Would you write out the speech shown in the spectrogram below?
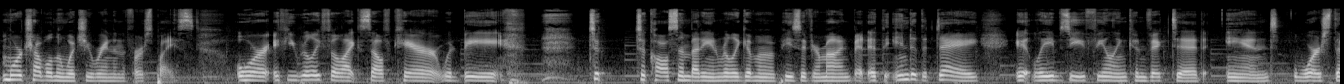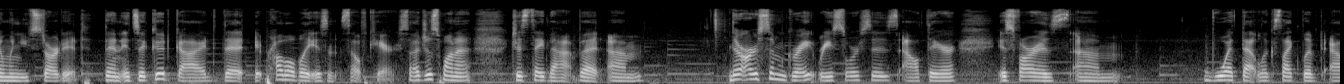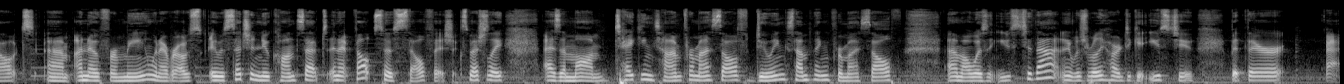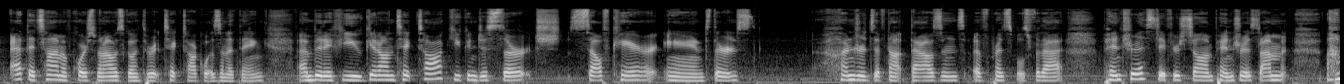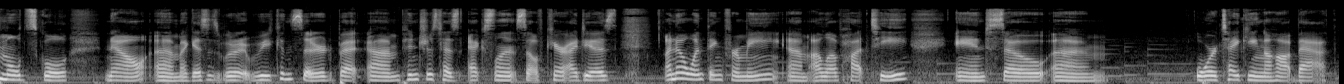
more trouble than what you were in in the first place or if you really feel like self care would be to to call somebody and really give them a piece of your mind. But at the end of the day, it leaves you feeling convicted and worse than when you started. Then it's a good guide that it probably isn't self care. So I just want to just say that. But um, there are some great resources out there as far as um, what that looks like lived out. Um, I know for me, whenever I was, it was such a new concept and it felt so selfish, especially as a mom, taking time for myself, doing something for myself. Um, I wasn't used to that and it was really hard to get used to. But there, at the time, of course, when I was going through it, TikTok wasn't a thing. Um, but if you get on TikTok, you can just search self care, and there's hundreds, if not thousands, of principles for that. Pinterest, if you're still on Pinterest, I'm I'm old school now. Um, I guess is what it would be considered, but um, Pinterest has excellent self care ideas. I know one thing for me, um, I love hot tea, and so um, or taking a hot bath.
